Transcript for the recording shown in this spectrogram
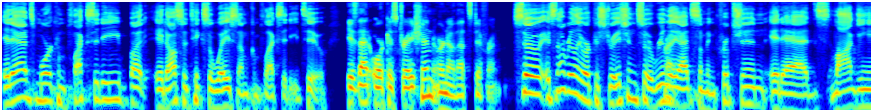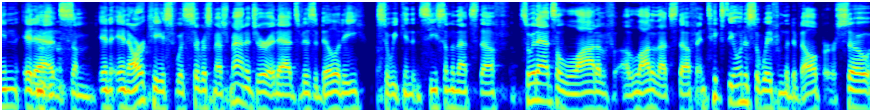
it adds more complexity, but it also takes away some complexity too. Is that orchestration or no? That's different. So it's not really orchestration. So it really right. adds some encryption. It adds logging. It mm-hmm. adds some, in, in our case with Service Mesh Manager, it adds visibility so we can see some of that stuff. So it adds a lot of, a lot of that stuff and takes the onus away from the developer. So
